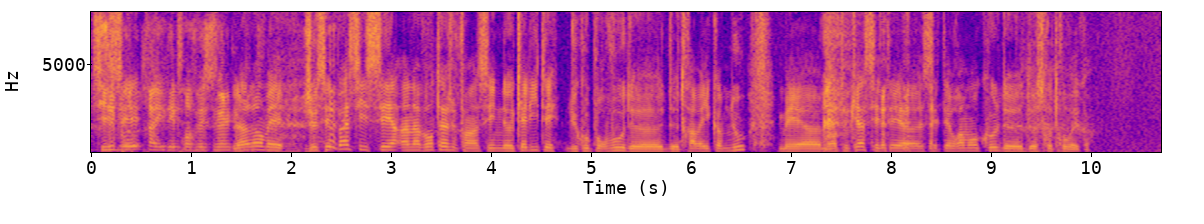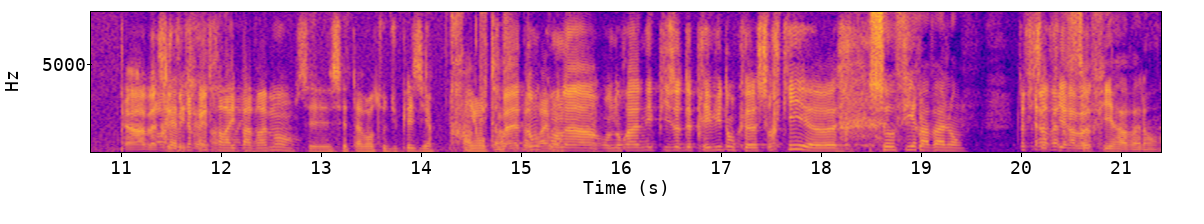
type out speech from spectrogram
si C'est avec des professionnels. Non, non, mais je sais pas si c'est un avantage, enfin, c'est une qualité, du coup, pour vous de, de travailler comme nous. Mais, euh, mais en tout cas, c'était euh, c'était vraiment cool de, de se retrouver, quoi. Ah, bah, dire qu'on travaille pas vraiment, c'est c'est avant tout du plaisir. Ah, Et on Bah, donc on a, on aura un épisode de prévu donc euh, sur qui euh, Sophie Ravalan. Sophie Sophie Ravalan. Ravalan. Sophie Ravalan.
